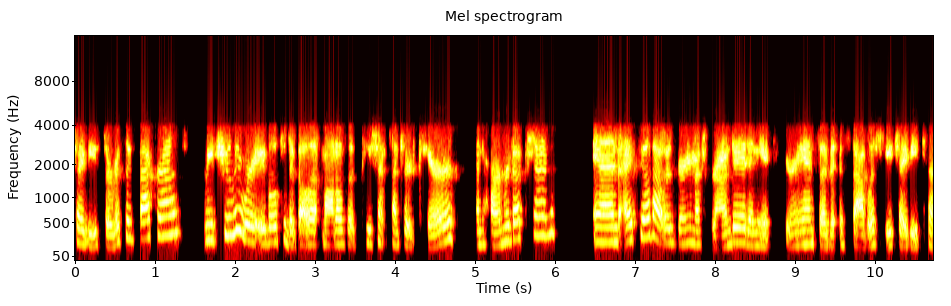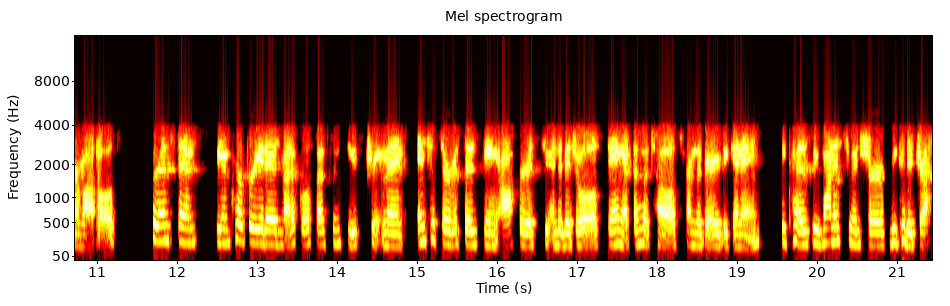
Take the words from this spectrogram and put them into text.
HIV services background. We truly were able to develop models of patient centered care and harm reduction. And I feel that was very much grounded in the experience of established HIV care models. For instance, we incorporated medical substance use treatment into services being offered to individuals staying at the hotels from the very beginning because we wanted to ensure we could address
